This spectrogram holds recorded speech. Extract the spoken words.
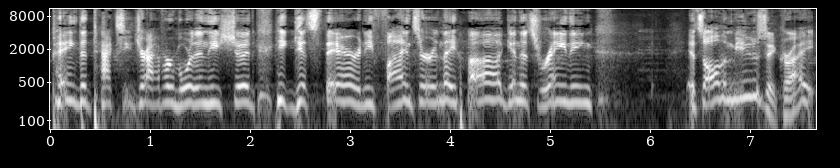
paying the taxi driver more than he should. He gets there and he finds her and they hug and it's raining. It's all the music, right?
